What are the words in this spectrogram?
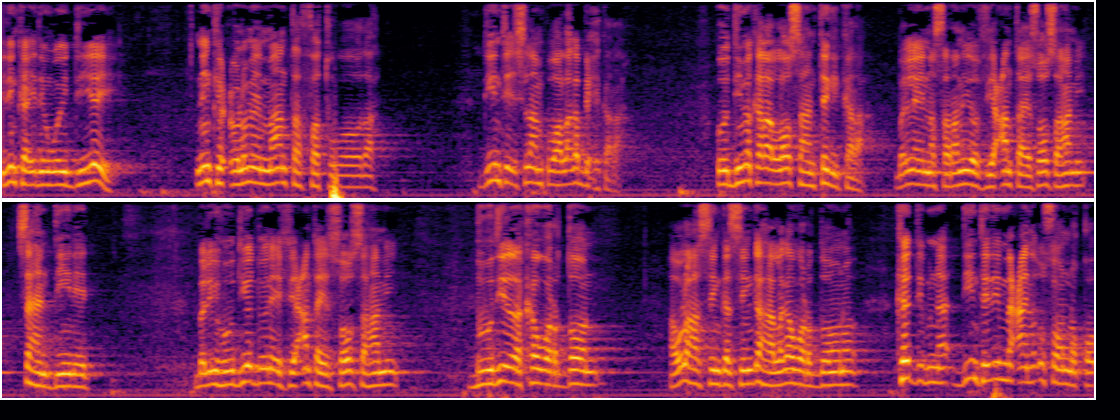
idinkaa idin weydiiyey ninkii culammadi maanta fatwooda diinta islaamka waa laga bixi karaa oo diimo kalea loo sahan tegi karaa. bal inay nasraaniyadu fiican tahay soo sahami sahan diineed. bal yahuudiyaddu inay fiican tahay soo sahami buudiyada ka wardoon howlaha singasingaha laga wardoono kadibna diinteedii macaanid u soo noqo.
